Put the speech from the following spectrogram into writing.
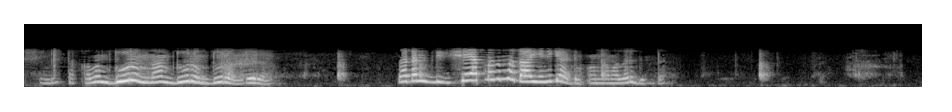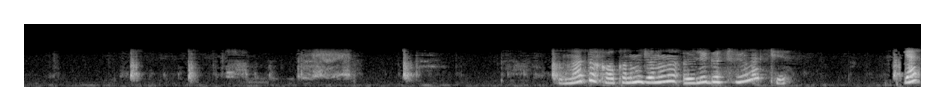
Şimdi takalım. Durun lan durun durun durun. Daha ben bir şey yapmadım da daha yeni geldim. Anlamaları gıttı. Bunlar da kalkanımın canını öyle götürüyorlar ki. Gel.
